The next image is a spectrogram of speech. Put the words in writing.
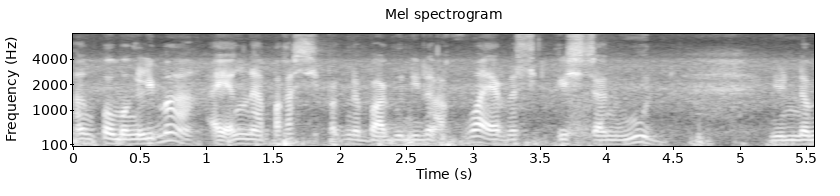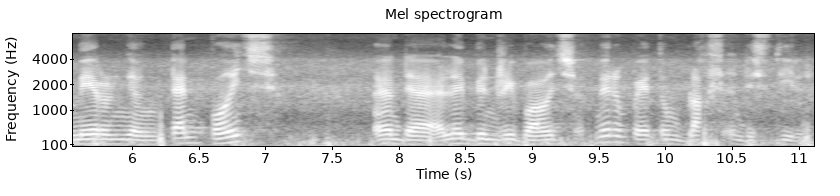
ang pamanglima ay ang napakasipag na bago nila acquire na si Christian Wood. Yun na meron ngang 10 points and uh, 11 rebounds at meron pa itong blocks and steal.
